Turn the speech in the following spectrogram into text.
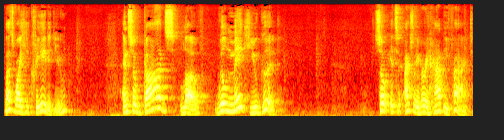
That's why He created you. And so God's love will make you good. So it's actually a very happy fact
